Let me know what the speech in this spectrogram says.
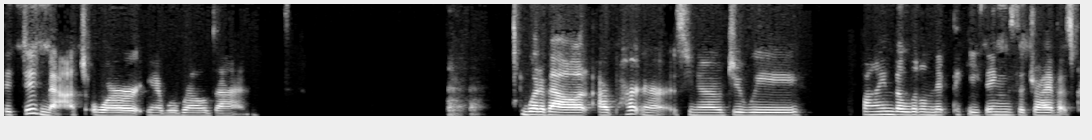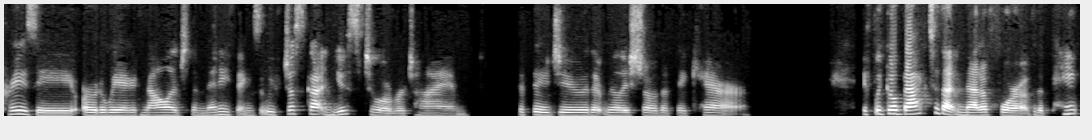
that did match or you know were well done? What about our partners? You know do we find the little nitpicky things that drive us crazy, or do we acknowledge the many things that we've just gotten used to over time that they do that really show that they care? If we go back to that metaphor of the paint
